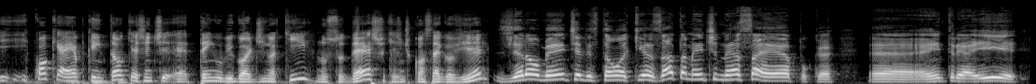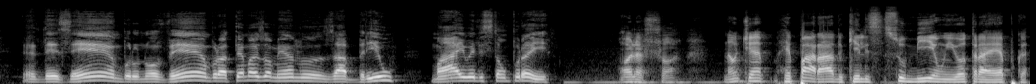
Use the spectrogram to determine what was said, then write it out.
E, e, qual que é a época então que a gente é, tem o bigodinho aqui no Sudeste, que a gente consegue ouvir ele? Geralmente eles estão aqui exatamente nessa época, é, entre aí é, dezembro, novembro, até mais ou menos abril, maio eles estão por aí. Olha só. Não tinha reparado que eles sumiam em outra época.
